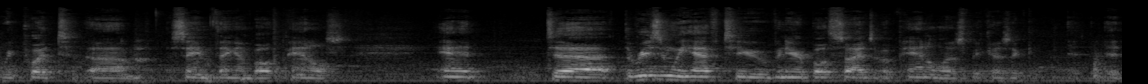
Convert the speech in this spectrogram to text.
we put um, the same thing on both panels. And it, uh, the reason we have to veneer both sides of a panel is because it, it,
